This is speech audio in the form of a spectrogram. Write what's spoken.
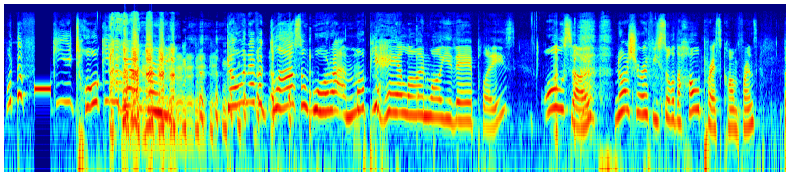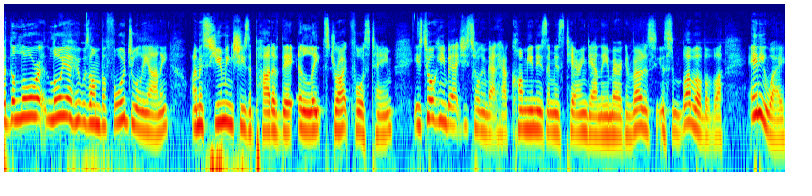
What the f- are you talking about, Rudy? Go and have a glass of water and mop your hairline while you're there, please. Also, not sure if you saw the whole press conference, but the law- lawyer who was on before Giuliani, I'm assuming she's a part of their elite strike force team, is talking about she's talking about how communism is tearing down the American voter system, blah blah blah blah. Anyway,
